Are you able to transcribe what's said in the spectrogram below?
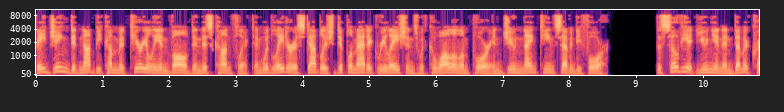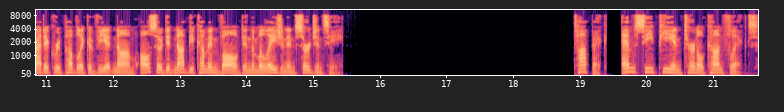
Beijing did not become materially involved in this conflict and would later establish diplomatic relations with Kuala Lumpur in June 1974. The Soviet Union and Democratic Republic of Vietnam also did not become involved in the Malaysian insurgency. MCP internal conflicts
